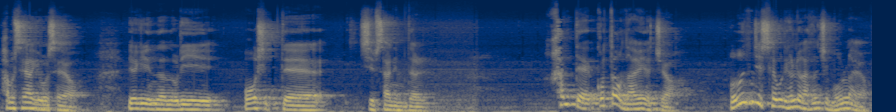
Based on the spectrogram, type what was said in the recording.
한번 생각해 보세요. 여기 있는 우리 50대 집사님들, 한때 꽃다운 나이였죠. 언제 세월이 흘러가는지 몰라요.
